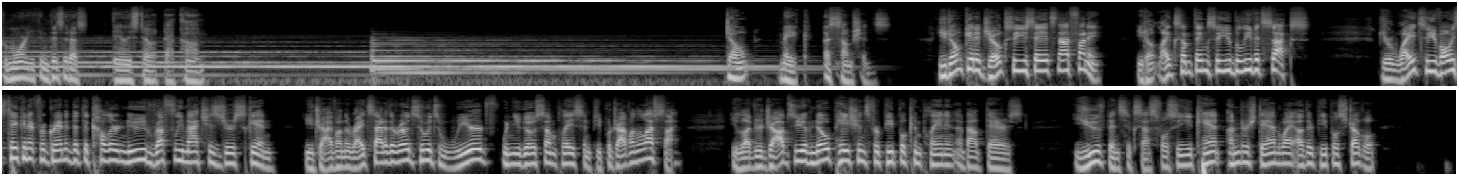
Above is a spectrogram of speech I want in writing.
For more, you can visit us at dailystoic.com. Don't make assumptions. You don't get a joke, so you say it's not funny. You don't like something, so you believe it sucks. You're white, so you've always taken it for granted that the color nude roughly matches your skin. You drive on the right side of the road, so it's weird when you go someplace and people drive on the left side. You love your job, so you have no patience for people complaining about theirs. You've been successful, so you can't understand why other people struggle.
